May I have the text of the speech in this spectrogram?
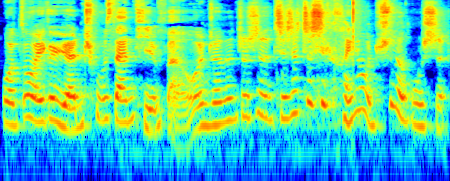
我作为一个原初《三体》粉，我觉得就是其实这是一个很有趣的故事。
